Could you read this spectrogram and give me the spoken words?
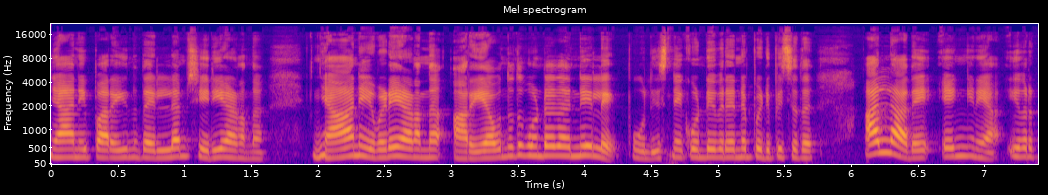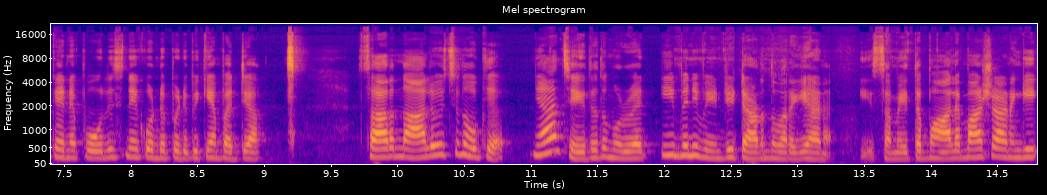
ഞാൻ ഈ പറയുന്നതെല്ലാം ശരിയാണെന്ന്. ഞാൻ എവിടെയാണെന്ന് അറിയാവുന്നത് കൊണ്ട് തന്നെയല്ലേ പോലീസിനെ കൊണ്ട് ഇവരെന്നെ പിടിപ്പിച്ചത്. അല്ലാതെ എങ്ങനെയാ ഇവർക്ക് എന്നെ പോലീസിനെ കൊണ്ട് പിടിപ്പിക്കാൻ പറ്റുക? സാറൊന്ന് ആലോചിച്ച് നോക്ക്. ഞാൻ ചെയ്തത് മുഴുവൻ ഇവന് വേണ്ടിയിട്ടാണെന്ന് പറയുകയാണ്. ഈ സമയത്ത് ബാലമാഷാണെങ്കിൽ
